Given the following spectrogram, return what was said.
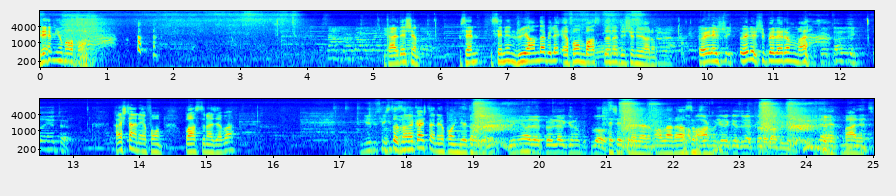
Premium Afo. Kardeşim sen senin rüyanda bile F10 bastığını düşünüyorum. Öyle şü- öyle şüphelerim var. Şeftali tutsan yeter. Kaç tane F10 bastın acaba? Usta sana kaç tane F10 getirdi? Dünya Rehberler Günü kutlu olsun. Teşekkür ederim. Allah razı Ama olsun. artık herkes rehber olabilir. Evet maalesef.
